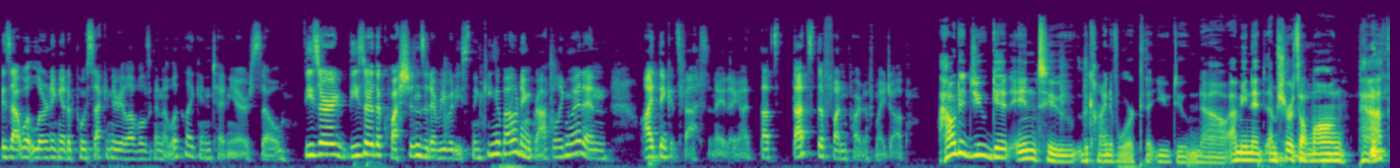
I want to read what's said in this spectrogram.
is that what learning at a post-secondary level is going to look like in 10 years? So these are these are the questions that everybody's thinking about and grappling with and I think it's fascinating. I, that's that's the fun part of my job. How did you get into the kind of work that you do now? I mean, it, I'm sure it's a long path.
